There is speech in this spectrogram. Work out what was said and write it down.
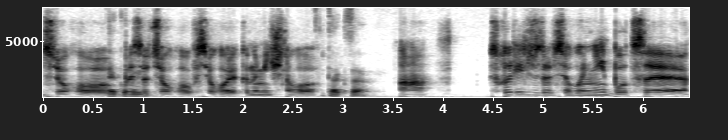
цього, Економі- без цього всього економічного. Так, так. А, скоріш за всього, ні, бо це,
